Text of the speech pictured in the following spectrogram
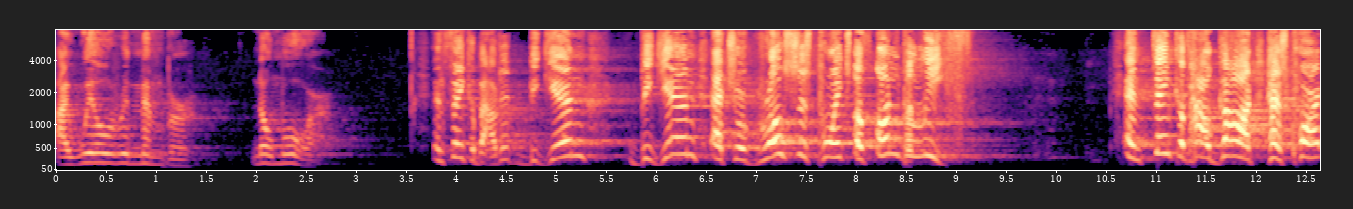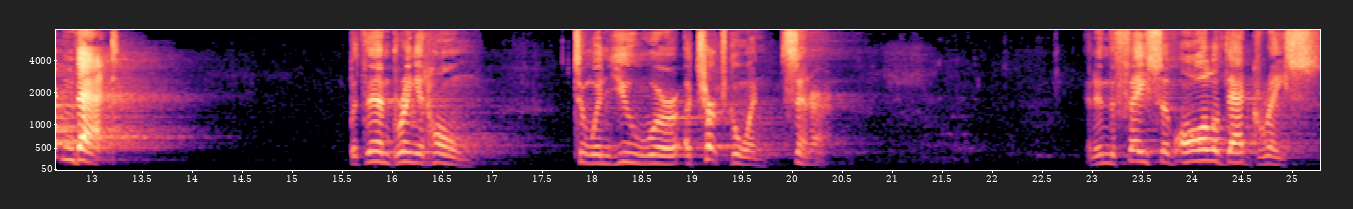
I will remember no more. And think about it. Begin, begin at your grossest point of unbelief. And think of how God has pardoned that. But then bring it home to when you were a church going sinner. And in the face of all of that grace,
